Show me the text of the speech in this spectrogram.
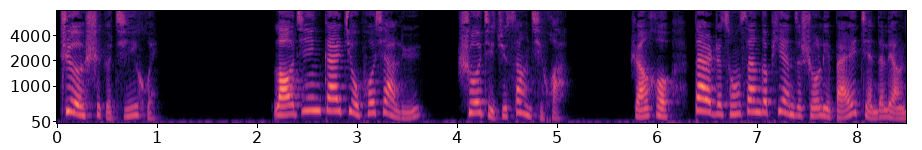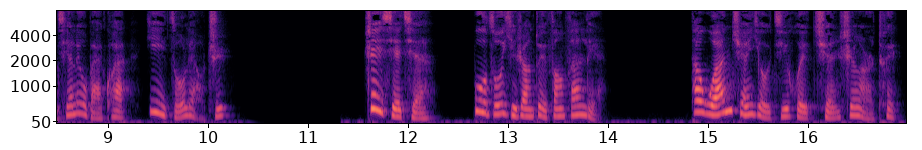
这是个机会。老金该就坡下驴，说几句丧气话，然后带着从三个骗子手里白捡的两千六百块一走了之。这些钱不足以让对方翻脸，他完全有机会全身而退。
